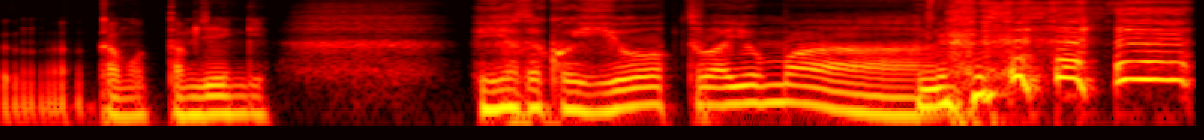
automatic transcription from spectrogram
э, кому-то там деньги. Я такой, ёб твою мать.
